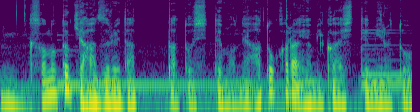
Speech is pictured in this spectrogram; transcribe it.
うん、その時外れだったとしてもね後から読み返してみると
